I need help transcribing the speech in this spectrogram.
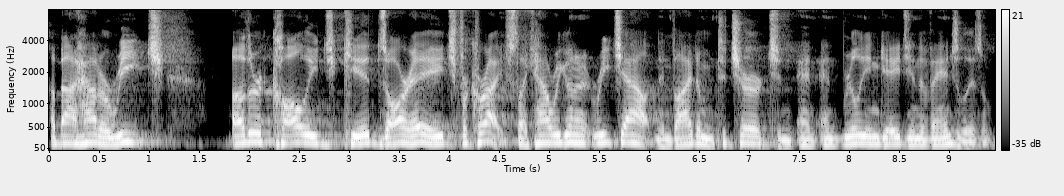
about how to reach other college kids our age for Christ. Like, how are we going to reach out and invite them to church and, and, and really engage in evangelism?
